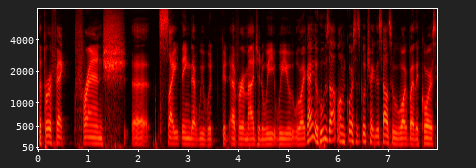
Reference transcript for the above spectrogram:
the perfect French uh, thing that we would could ever imagine. We we were like, hey, who's up on course? Let's go check this out. So we walked by the course,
